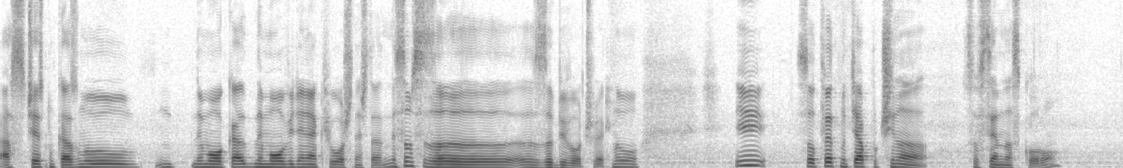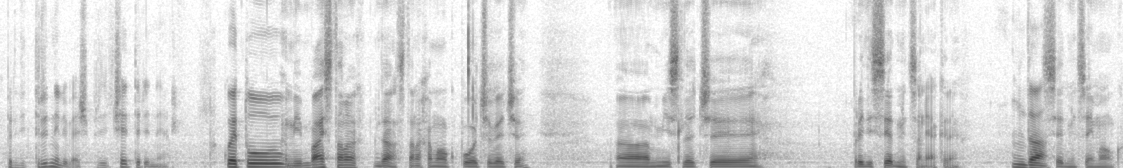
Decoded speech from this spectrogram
аз честно казано не мога, не мога да видя някакви лоши неща. Не съм се за, забивал човек, но и съответно тя почина съвсем наскоро. Преди 3 дни ли беше? Преди 4 дни. Което Ами май станах, да, станаха малко повече вече. А, мисля, че преди седмица някъде. Да. Седмица и малко.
